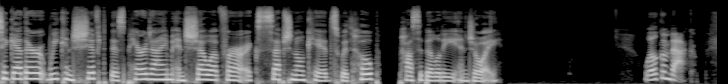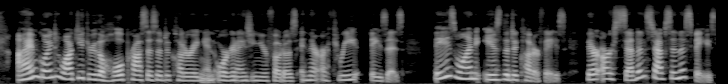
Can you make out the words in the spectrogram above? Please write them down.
Together, we can shift this paradigm and show up for our exceptional kids with hope, possibility, and joy. Welcome back. I'm going to walk you through the whole process of decluttering and organizing your photos, and there are three phases. Phase one is the declutter phase. There are seven steps in this phase,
